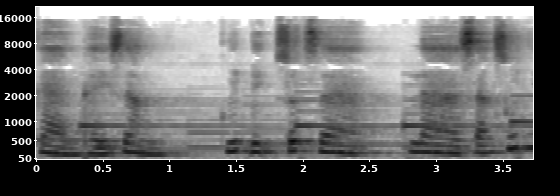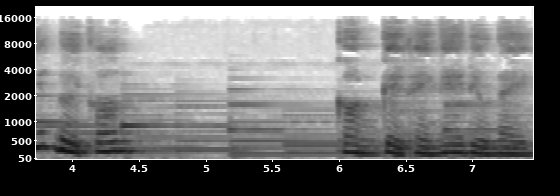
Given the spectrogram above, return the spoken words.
càng thấy rằng quyết định xuất gia là sáng suốt nhất đời con con kể thầy nghe điều này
